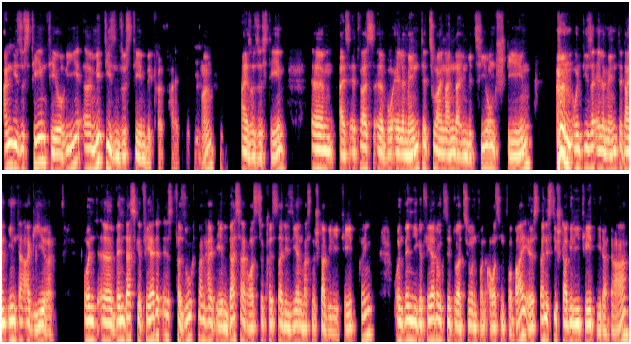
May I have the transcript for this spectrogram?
an die Systemtheorie äh, mit diesem Systembegriff halt. Ne? Also System ähm, als etwas, äh, wo Elemente zueinander in Beziehung stehen und diese Elemente dann interagieren. Und äh, wenn das gefährdet ist, versucht man halt eben das herauszukristallisieren, was eine Stabilität bringt. Und wenn die Gefährdungssituation von außen vorbei ist, dann ist die Stabilität wieder da.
